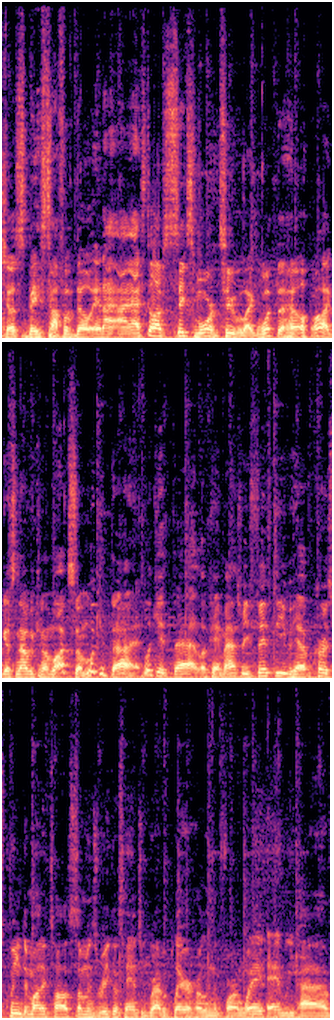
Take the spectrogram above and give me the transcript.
just based off of though, and I, I, still have six more too. Like, what the hell? Well, I guess now we can unlock some. Look at that. Look at that. Okay, mastery 50. We have Curse Queen Demonic Toss summons Rika's hand to grab a player, hurling them far away. And we have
